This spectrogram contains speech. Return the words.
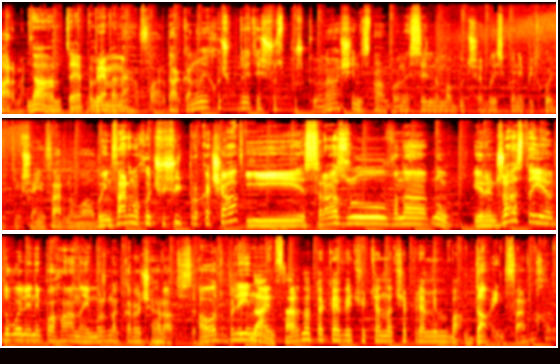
фарме. Да, це я Прям пам'ятаю. мега фарм. Так, а ну я хочу подивитися, що з пушкою. Вона ще не А, бо вони сильно, мабуть, ще близько не підходять, ще інферно вал. Бо інферно хоч чуть-чуть прокачав, і сразу вона, ну, і ренджа стає доволі непогана, і можна, коротше, гратися. А от, блін. Да, інферно таке відчуття, наче прям імба. Да, інферно хорош.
